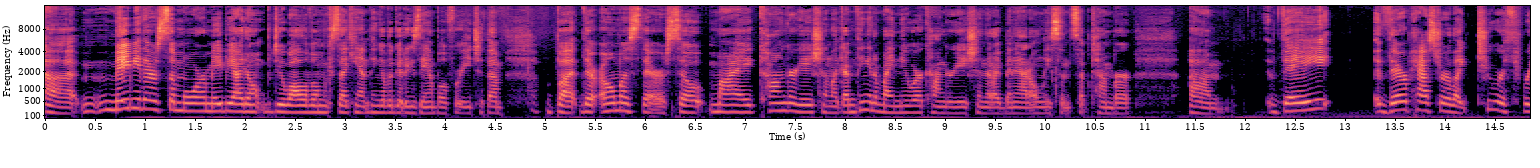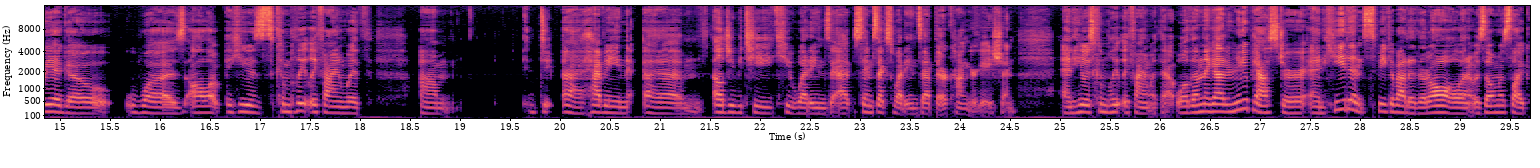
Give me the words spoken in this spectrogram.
uh, maybe there's some more. Maybe I don't do all of them because I can't think of a good example for each of them, but they're almost there. So my congregation, like I'm thinking of my newer congregation that I've been at only since September. Um, they, their pastor, like two or three ago, was all of, he was completely fine with, um, uh, having um, LGBTQ weddings at same sex weddings at their congregation and he was completely fine with that. Well, then they got a new pastor and he didn't speak about it at all and it was almost like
